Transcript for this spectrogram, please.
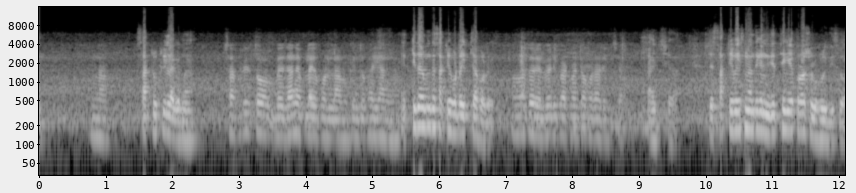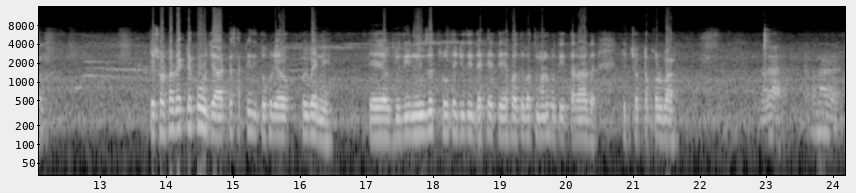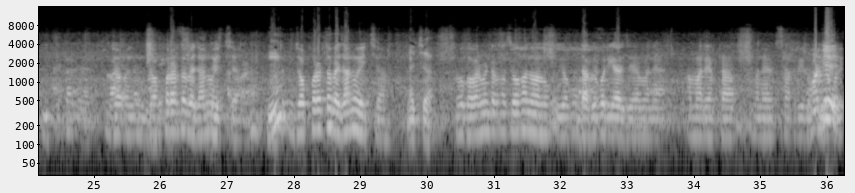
না। চাকরি লাগে না? চাকরির তো বেজান অ্যাপ্লাই করলাম কিন্তু ভাই আর না। কিতার মধ্যে চাকরি করার ইচ্ছা করে? আমার তো রেলওয়ে ডিপার্টমেন্টও করার ইচ্ছা। আচ্ছা। যে চাকরি পাইছ না থেকে নিজের থেকে পড়া শুরু করে দিছো? যে সরকার একটা কো যে একটা চাকরি দিত করিয়া কইবাই নে। যে যদি নিউজের থ্রুতে যদি দেখে তে হয়তো বা তোমার প্রতি তারা কিছু একটা করবা। জব করার তো বেজানো ইচ্ছা। হুম জব করার তো বেজানো ইচ্ছা। আচ্ছা। তো গভর্নমেন্টের কাছে ওখানে ইয়ে দাবি করি আর যে মানে আমার একটা মানে চাকরির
